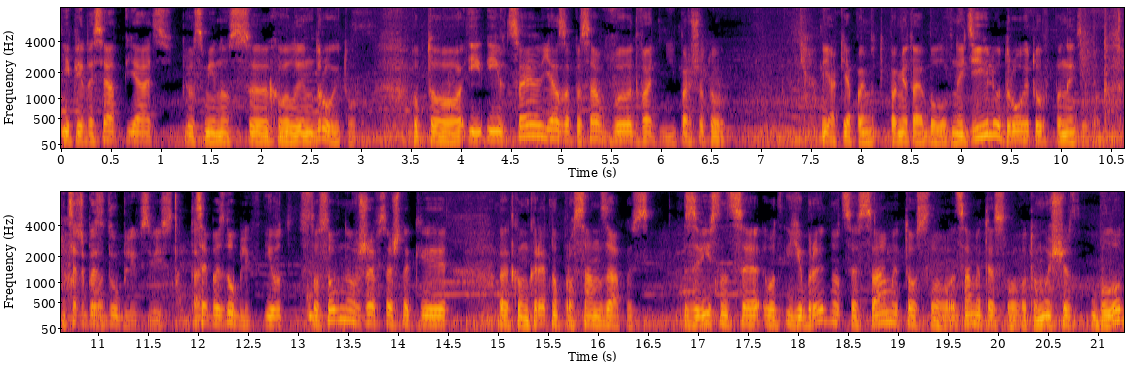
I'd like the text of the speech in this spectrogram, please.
і 55 плюс-мінус е, хвилин другий тур. Тобто, і, і це я записав в два дні. Перший тур, як я пам'ятаю, було в неділю, другий тур в понеділок. Це ж без дублів, звісно. Так? Це без дублів. І от стосовно вже все ж таки е, конкретно про сам запис. Звісно, це от гібридно, це саме то слово, саме те слово, тому що було,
